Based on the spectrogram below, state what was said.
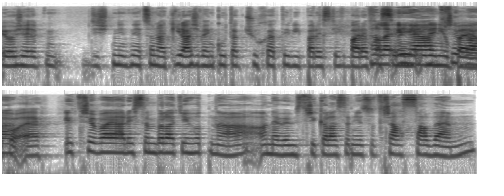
Jo, že když něco nakýráš venku, tak čuchat ty výpady z těch barev Hele, asi není, není třeba, úplně jako e. I třeba já, když jsem byla těhotná a nevím, stříkala jsem něco třeba savem,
